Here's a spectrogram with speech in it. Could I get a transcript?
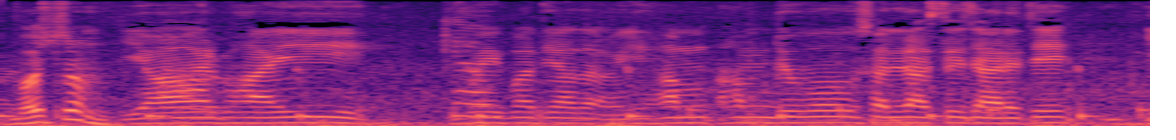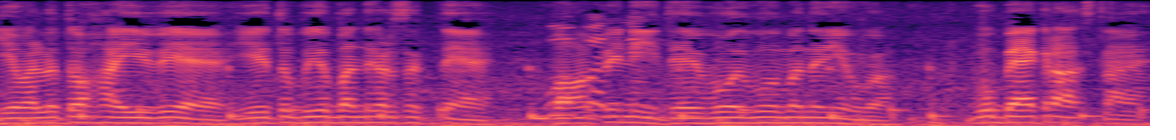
वॉशरूम? यार भाई क्या? एक बात याद आ गई। हम हम जो वो वाले रास्ते जा रहे थे ये वाला तो हाईवे है। ये तो भैया बंद कर सकते हैं। वहाँ पे नहीं थे वो वो बंद नहीं होगा। वो बैक रास्ता है।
